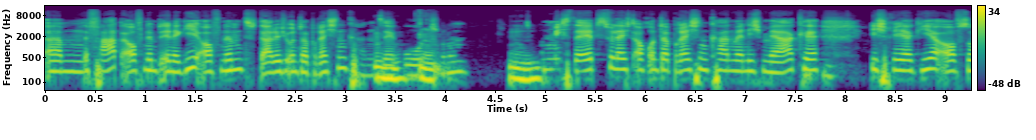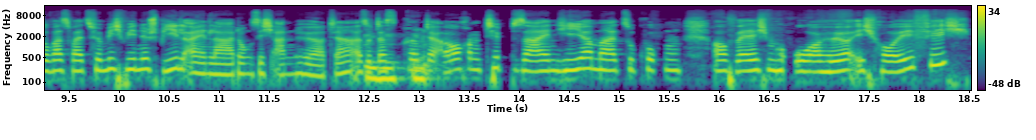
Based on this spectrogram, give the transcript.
ähm, Fahrt aufnimmt, Energie aufnimmt, dadurch unterbrechen kann, sehr mhm, gut. Ja. Ne? Mhm. und mich selbst vielleicht auch unterbrechen kann, wenn ich merke, ich reagiere auf sowas, weil es für mich wie eine Spieleinladung sich anhört. Ja, also das mhm. könnte auch ein Tipp sein, hier mal zu gucken, auf welchem Ohr höre ich häufig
